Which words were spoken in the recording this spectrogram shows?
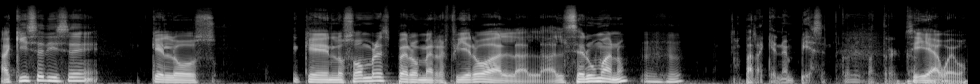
Aquí se dice que los que en los hombres, pero me refiero al, ser humano, para que no empiecen. Con el Sí, a huevo.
